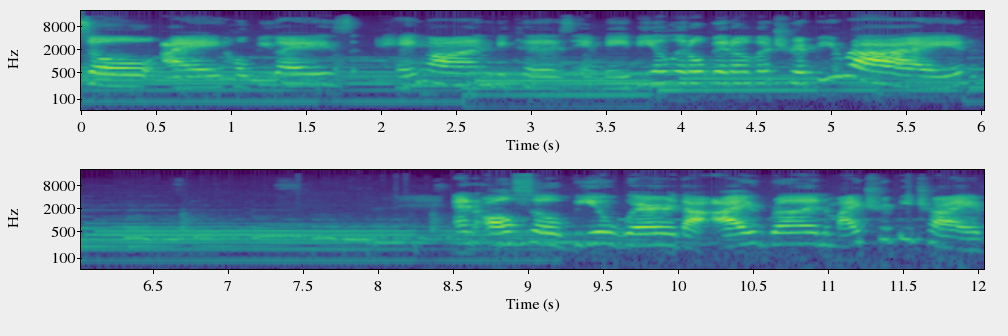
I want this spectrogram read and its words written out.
So I hope you guys hang on because it may be a little bit of a trippy ride. And also be aware that I run my trippy tribe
